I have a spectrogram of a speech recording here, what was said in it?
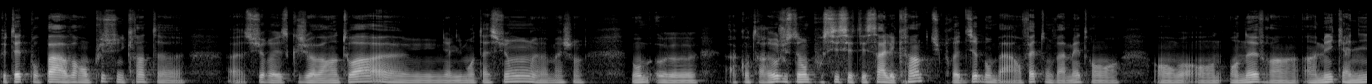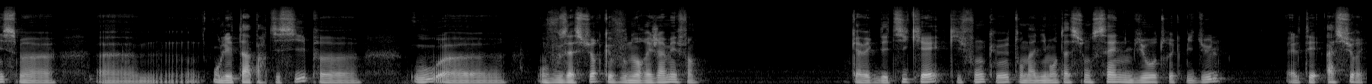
peut-être pour pas avoir en plus une crainte sur est-ce que je vais avoir un toit, une alimentation, machin. Bon, euh, à contrario, justement, pour si c'était ça les craintes, tu pourrais te dire bon bah en fait on va mettre en, en, en, en œuvre un, un mécanisme euh, euh, où l'État participe, euh, où on vous assure que vous n'aurez jamais faim. Donc avec des tickets qui font que ton alimentation saine, bio, truc bidule, elle t'est assurée.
